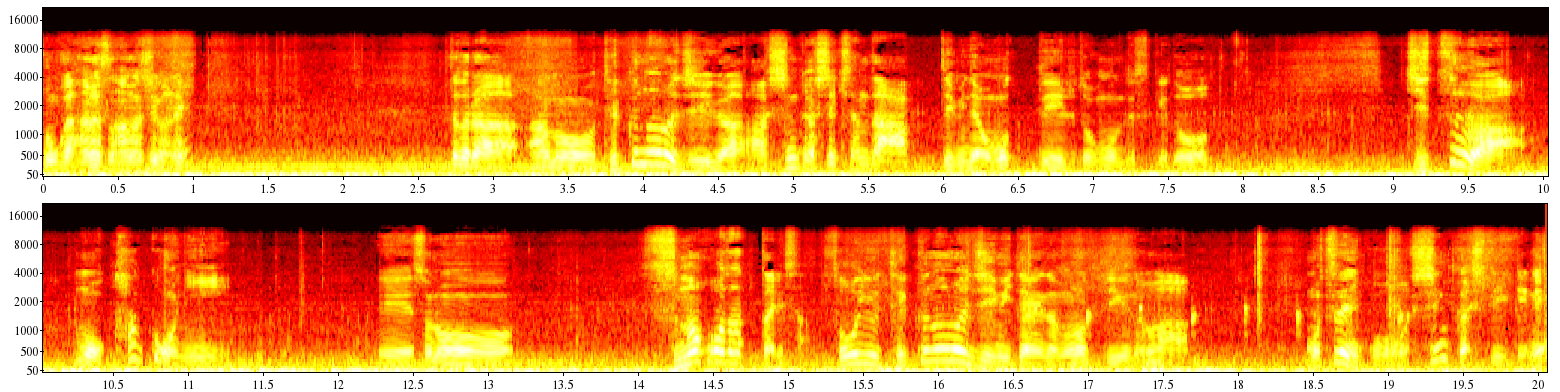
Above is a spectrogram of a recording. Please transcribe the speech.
今回話す話がね。だから、あの、テクノロジーがあ進化してきたんだってみんな思っていると思うんですけど、実は、もう過去に、えーその、スマホだったりさ、そういうテクノロジーみたいなものっていうのは、もう常にこう、進化していてね、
